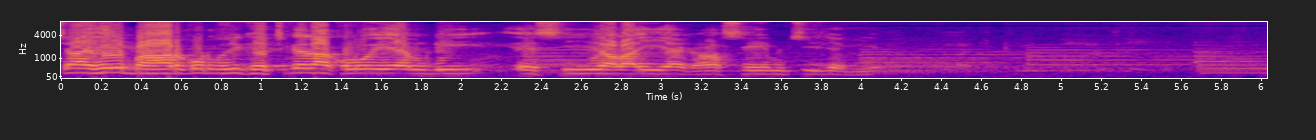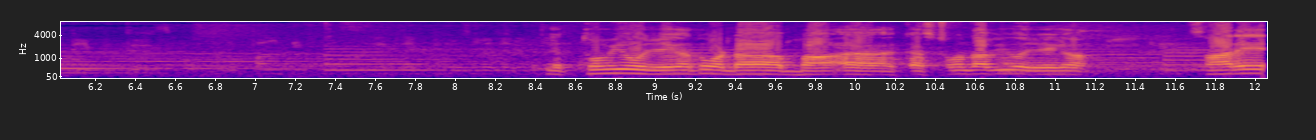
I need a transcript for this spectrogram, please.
ਚਾਹੇ ਬਾਰਕੋਡ ਤੁਸੀਂ ਖਿੱਚ ਕੇ ਰੱਖ ਲਓ, ਇਹ ਐਮਡੀ ਏਸੀ ਵਾਲਾ ਹੀ ਹੈਗਾ ਸੇਮ ਚੀਜ਼ ਹੈਗੀ ਹੈ ਇੱਥੋਂ ਵੀ ਹੋ ਜਾਏਗਾ, ਤੁਹਾਡਾ ਕਸਟਮਰ ਦਾ ਵੀ ਹੋ ਜਾਏਗਾ। ਸਾਰੇ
